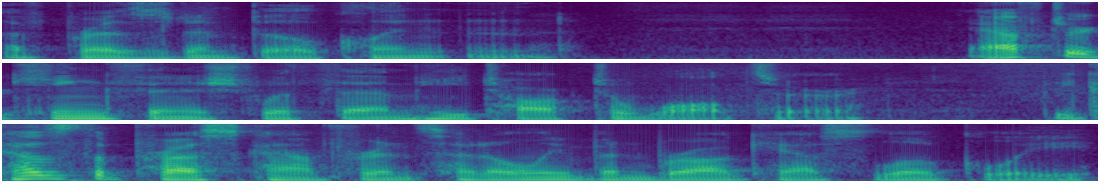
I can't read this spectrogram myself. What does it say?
of President Bill Clinton. After King finished with them, he talked to Walter. Because the press conference had only been broadcast locally,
